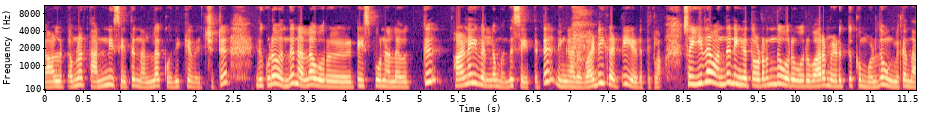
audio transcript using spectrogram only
நாலு டம்ளர் தண்ணி சேர்த்து நல்லா கொதிக்க வச்சுட்டு இது கூட வந்து நல்லா ஒரு டீஸ்பூன் அளவுக்கு பனை வெல்லம் வந்து சேர்த்துட்டு நீங்கள் அதை வடிகட்டி எடுத்துக்கலாம். ஸோ இதை வந்து நீங்கள் தொடர்ந்து ஒரு ஒரு வாரம் எடுத்துக்கும் பொழுது உங்களுக்கு அந்த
